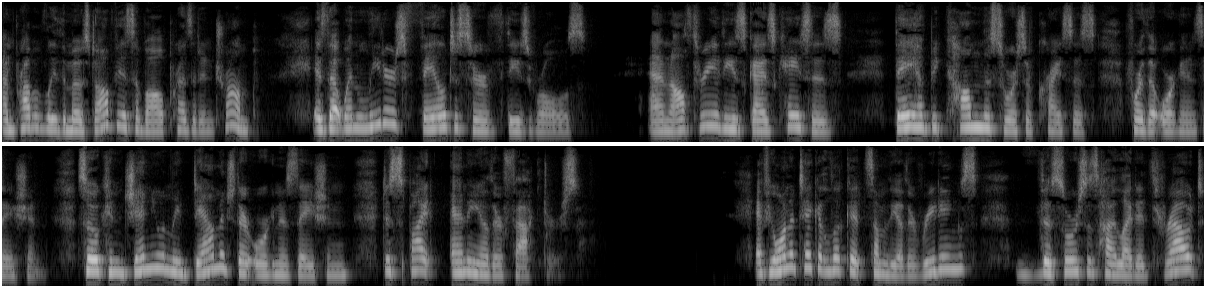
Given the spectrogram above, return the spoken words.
and probably the most obvious of all, President Trump, is that when leaders fail to serve these roles, and in all three of these guys' cases, they have become the source of crisis for the organization. So it can genuinely damage their organization despite any other factors. If you want to take a look at some of the other readings, the sources highlighted throughout,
